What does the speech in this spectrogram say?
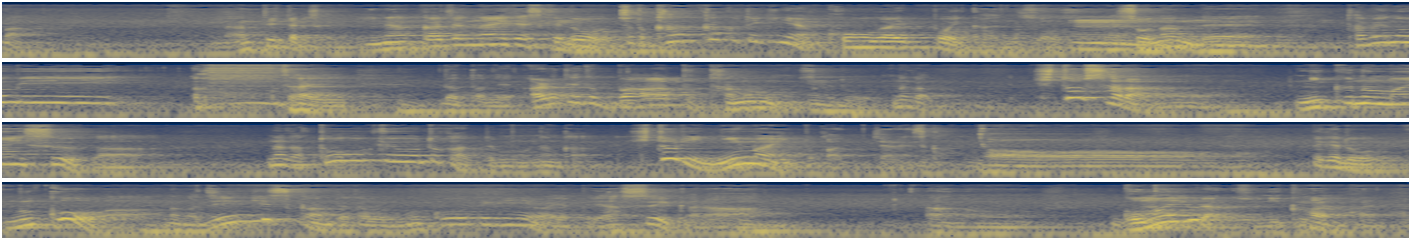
まあなんて言ったらいいですかね田舎じゃないですけど、ちょっと感覚的には郊外っぽい感じそうですねそうなんで、うん。食べ飲み放題だったんである程度バーッと頼むんですけど、なんか一皿の肉の枚数がなんか東京とかってもうなんか1人2枚とかじゃないですか。だけど向こうはなんかジンギスカンって多分向こう的にはやっぱ安いから、あの5枚ぐらいあるんですよ肉が、はいはいはいはいは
